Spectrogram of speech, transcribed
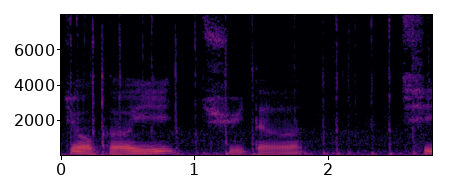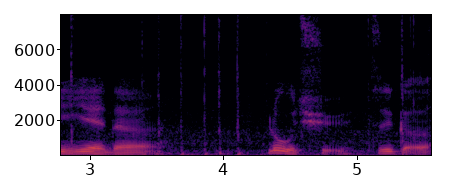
就可以取得企业的录取资格。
